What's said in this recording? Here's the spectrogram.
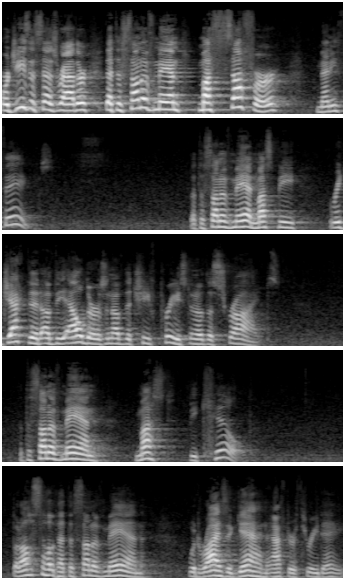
or Jesus says rather, that the Son of Man must suffer many things. That the Son of Man must be rejected of the elders and of the chief priests and of the scribes. That the Son of Man must be killed. But also that the Son of Man would rise again after three days.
